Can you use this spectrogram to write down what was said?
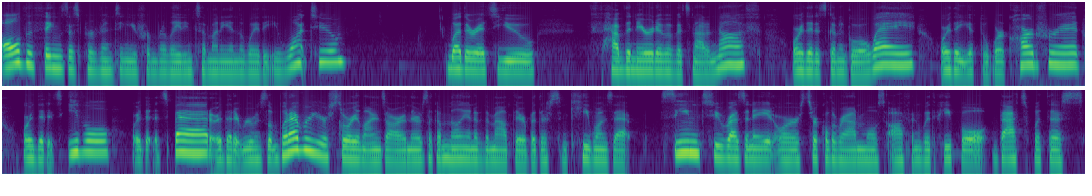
all the things that's preventing you from relating to money in the way that you want to, whether it's you have the narrative of it's not enough, or that it's going to go away, or that you have to work hard for it, or that it's evil, or that it's bad, or that it ruins whatever your storylines are. And there's like a million of them out there, but there's some key ones that seem to resonate or circle around most often with people. That's what this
